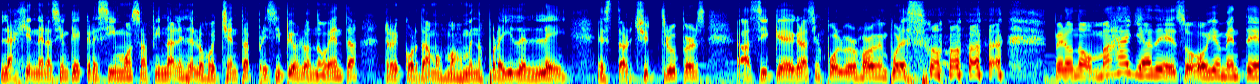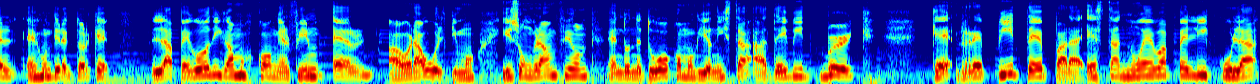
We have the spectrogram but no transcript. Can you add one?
la generación que crecimos a finales de los 80, principios de los 90, recordamos más o menos por ahí de ley Starship Troopers. Así que gracias Paul Verhoeven por eso. Pero no, más allá de eso, obviamente él es un director que la pegó, digamos, con el film Elle, ahora último. Hizo un gran film en donde tuvo como guionista a David Burke, que repite para esta nueva película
